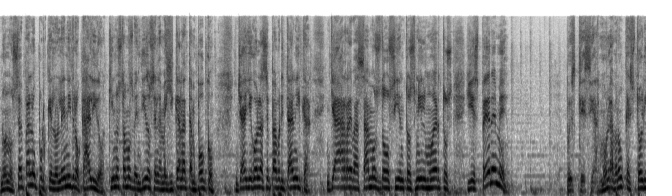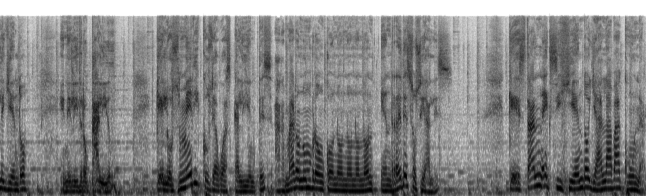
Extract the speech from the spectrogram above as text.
No, no, sépalo porque lo leen hidrocálido. Aquí no estamos vendidos, en la mexicana tampoco. Ya llegó la cepa británica. Ya rebasamos 200 mil muertos. Y espéreme, pues que se armó la bronca, estoy leyendo en el hidrocálido que los médicos de Aguascalientes armaron un bronco no, no, no, no, en redes sociales que están exigiendo ya la vacuna.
